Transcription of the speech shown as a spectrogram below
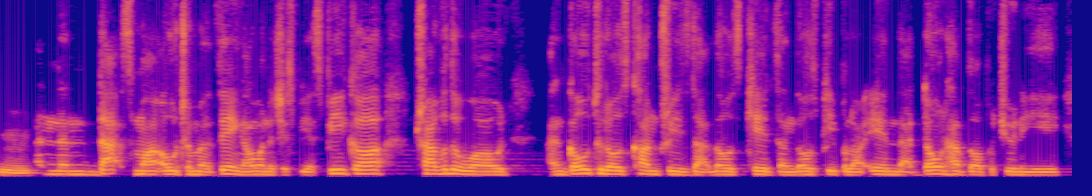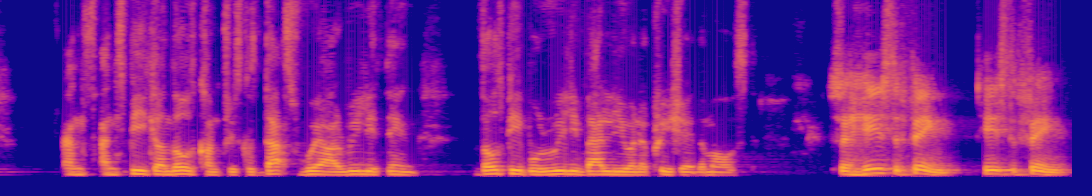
Mm. And then that's my ultimate thing. I want to just be a speaker, travel the world, and go to those countries that those kids and those people are in that don't have the opportunity and, and speak in those countries because that's where I really think those people really value and appreciate the most. So here's the thing. Here's the thing.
